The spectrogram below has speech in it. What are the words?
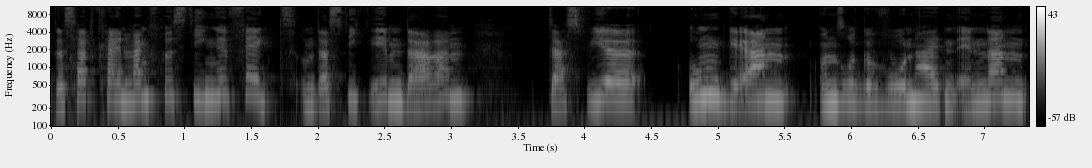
Das hat keinen langfristigen Effekt. Und das liegt eben daran, dass wir ungern unsere Gewohnheiten ändern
